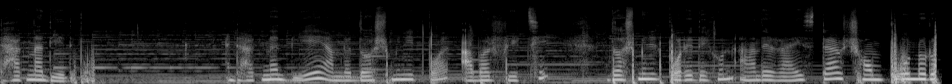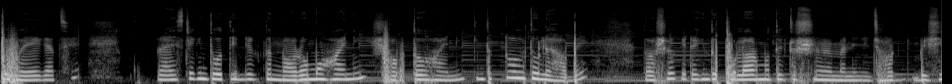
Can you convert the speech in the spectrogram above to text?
ঢাকনা দিয়ে দেব। ঢাকনা দিয়ে আমরা দশ মিনিট পর আবার ফিরছি। দশ মিনিট পরে দেখুন আমাদের রাইসটা সম্পূর্ণরূপে হয়ে গেছে। রাইসটা কিন্তু অতিরিক্ত নরমও হয়নি, শক্তও হয়নি, কিন্তু তুলতুলে হবে। দর্শক, এটা কিন্তু পোলাওর মতো একটু মানে ঝড়, বেশি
